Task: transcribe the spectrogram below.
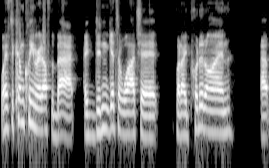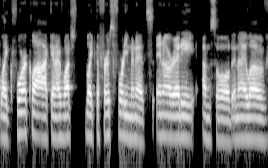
Well, I have to come clean right off the bat. I didn't get to watch it, but I put it on at like four o'clock and I've watched like the first 40 minutes and already I'm sold and I love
